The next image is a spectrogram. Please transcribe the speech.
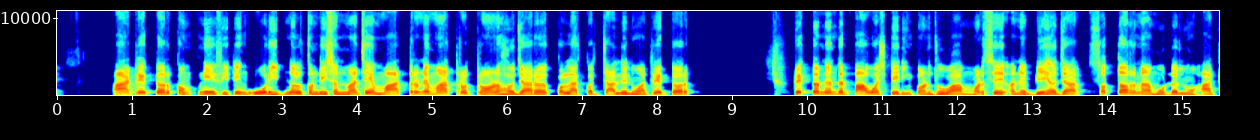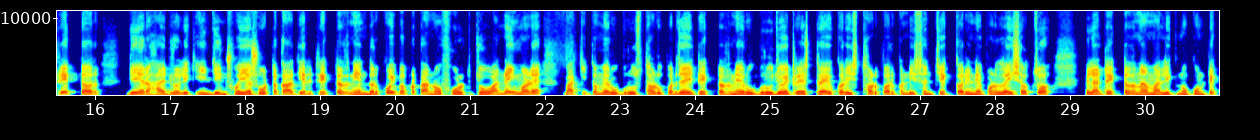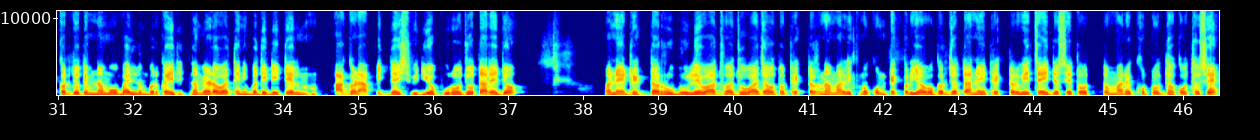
આ ટ્રેક્ટર કંપની ફિટિંગ ઓરિજિનલ કન્ડિશનમાં છે. માત્ર ને માત્ર ત્રણ હજાર કલાક જ ચાલેલું આ ટ્રેક્ટર ટ્રેક્ટરની અંદર પાવર સ્ટેરિંગ પણ જોવા મળશે અને બે હજાર સત્તરના મોડલનું આ ટ્રેક્ટર ગેર હાઇડ્રોલિક એન્જિન સોએ સો ટકા અત્યારે ટ્રેક્ટરની અંદર કોઈ પણ પ્રકારનો ફોલ્ટ જોવા નહીં મળે. બાકી તમે રૂબરૂ સ્થળ ઉપર જઈ ટ્રેક્ટરને રૂબરૂ જોઈ ટેસ્ટ ડ્રાઈવ કરી સ્થળ પર કન્ડિશન ચેક કરીને પણ લઈ શકશો. પહેલાં ટ્રેક્ટરના માલિકનો કોન્ટેક કરજો, તેમના મોબાઈલ નંબર કઈ રીતના મેળવવા તેની બધી ડિટેલ આગળ આપી જ દઈશ. વીડિયો પૂરો જોતા રહેજો. અને ટ્રેક્ટર રૂબરૂ લેવા અથવા જોવા જાઓ તો ટ્રેક્ટરના માલિકનો કોન્ટેક કર્યા વગર જતા નહીં. ટ્રેક્ટર વેચાઈ જશે તો તમારે ખોટો ધક્કો થશે.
